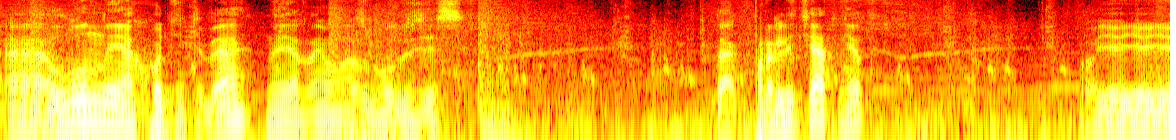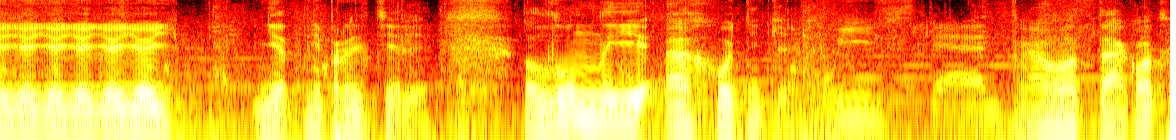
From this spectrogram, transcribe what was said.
Э, лунные охотники, да? Наверное, у нас будут здесь. Так, пролетят, нет? Ой-ой-ой-ой-ой-ой-ой-ой. Нет, не пролетели. Лунные охотники. Вот так вот.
